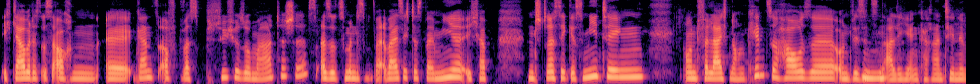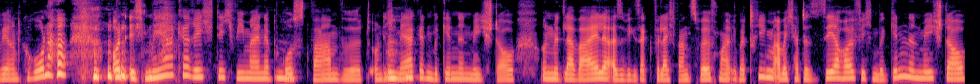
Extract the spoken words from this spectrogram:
Ich glaube, das ist auch ein äh, ganz oft was psychosomatisches. Also zumindest weiß ich das bei mir. Ich habe ein stressiges Meeting und vielleicht noch ein Kind zu Hause und wir sitzen mhm. alle hier in Quarantäne während Corona und ich merke richtig, wie meine mhm. Brust mhm. warm wird und ich mhm. merke den beginnenden Milchstau und mittlerweile, also wie gesagt, vielleicht waren zwölfmal übertrieben, aber ich hatte sehr häufig einen beginnenden Milchstau,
